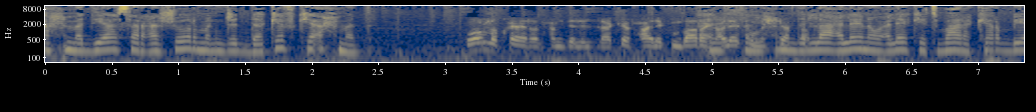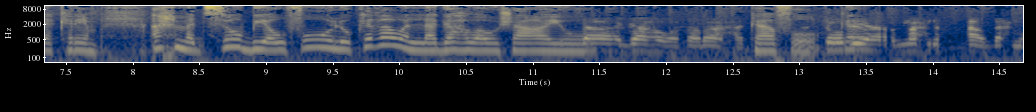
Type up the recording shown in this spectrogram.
أحمد ياسر عاشور من جدة. كيفك يا أحمد؟ والله بخير الحمد لله. كيف حالك؟ مبارك ألف عليكم الحمد الشهر. لله علينا وعليك يتبارك يا ربي يا كريم. أحمد سوبيا وفول وكذا ولا قهوة وشاي و... لا قهوة صراحة. كافو. سوريا ما إحنا اصحاب إحنا.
